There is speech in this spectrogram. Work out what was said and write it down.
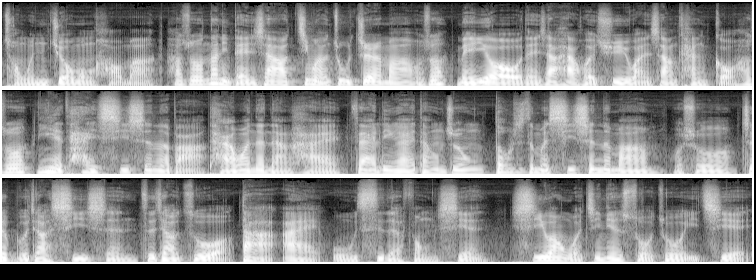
重温旧梦，好吗？他说：“那你等一下要今晚住这儿吗？”我说：“没有，等一下还要回去晚上看狗。”他说：“你也太牺牲了吧？台湾的男孩在恋爱当中都是这么牺牲的吗？”我说：“这不叫牺牲，这叫做大爱无私的奉献。希望我今天所做一切，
